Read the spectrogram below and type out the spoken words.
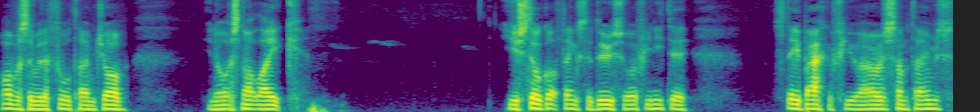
obviously with a full time job, you know it's not like you still got things to do. So if you need to stay back a few hours, sometimes,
